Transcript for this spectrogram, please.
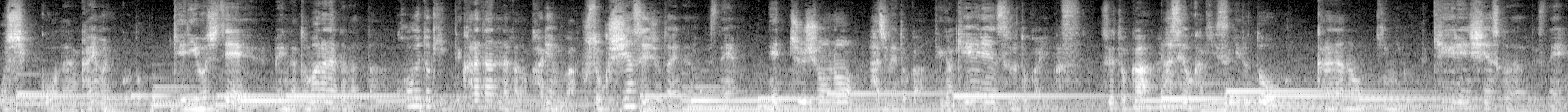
おしっこを何回も行くこと下痢をして便が止まらなくなったここういう時って体の中のカリウムが不足しやすい状態になるんですね。熱中症の始めとか手が痙攣するとか言います。それとか汗をかきすぎると体の筋肉って痙攣しやすくなるんですね。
